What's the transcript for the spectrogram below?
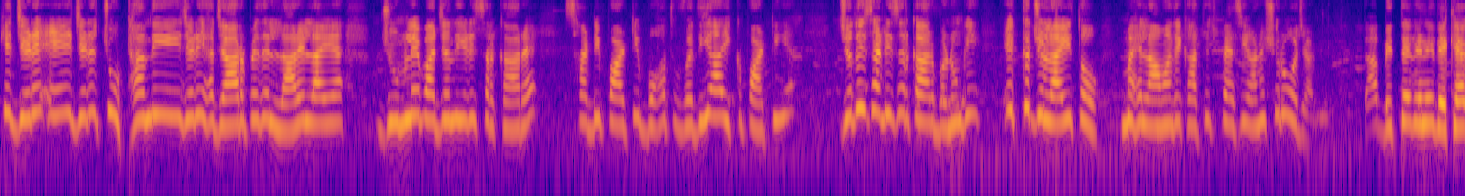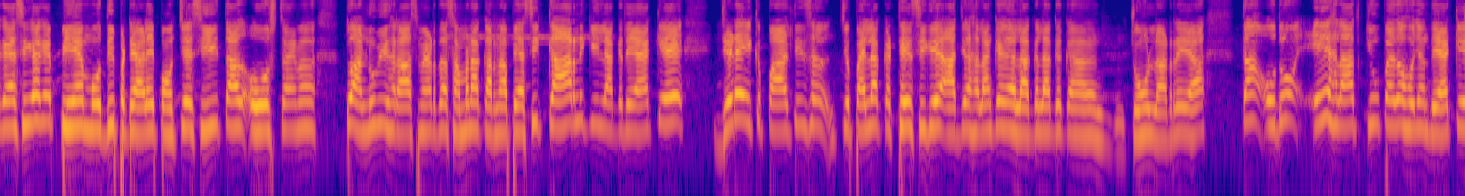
ਕਿ ਜਿਹੜੇ ਇਹ ਜਿਹੜੇ ਝੂਠਾਂ ਦੀ ਜਿਹੜੀ 1000 ਰੁਪਏ ਦੇ ਲਾਰੇ ਲਾਏ ਆ, ਜੁਮਲੇਬਾਜ਼ਾਂ ਦੀ ਜਿਹੜੀ ਸਰਕਾਰ ਹੈ, ਸਾਡੀ ਪਾਰਟੀ ਬਹੁਤ ਵਧੀਆ ਇੱਕ ਪਾਰਟੀ ਹੈ। ਜਦੋਂ ਹੀ ਸਾਡੀ ਸਰਕਾਰ ਬਣੂਗੀ 1 ਜੁਲਾਈ ਤੋਂ ਮਹਿਲਾਵਾਂ ਦੇ ਖਾਤੇ 'ਚ ਪੈਸੇ ਆਣੇ ਸ਼ੁਰੂ ਹੋ ਜਾਣਗੇ। ਤਾਂ ਬੀਤੇ ਦਿਨ ਹੀ ਦੇਖਿਆ ਗਿਆ ਸੀਗਾ ਕਿ ਪੀਐਮ ਮੋਦੀ ਪਟਿਆਲੇ ਪਹੁੰਚੇ ਸੀ ਤਾਂ ਉਸ ਟਾਈਮ ਤੁਹਾਨੂੰ ਵੀ ਹਰਾਸਮੈਂਟ ਦਾ ਸਾਹਮਣਾ ਕਰਨਾ ਪਿਆ ਸੀ। ਕਾਰਨ ਕੀ ਲੱਗਦੇ ਆ ਕਿ ਜਿਹੜੇ ਇੱਕ ਪਾਰਟੀ ਸ- ਚ ਪਹਿਲਾਂ ਇਕੱਠੇ ਸੀਗੇ ਅੱਜ ਹਾਲਾਂਕਿ ਅਲੱਗ-ਅਲੱਗ ਕ- ਚੋਣ ਲੜ ਰਹੇ ਆ ਤਾਂ ਉਦੋਂ ਇਹ ਹਾਲਾਤ ਕਿਉਂ ਪੈਦਾ ਹੋ ਜਾਂਦੇ ਆ ਕਿ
